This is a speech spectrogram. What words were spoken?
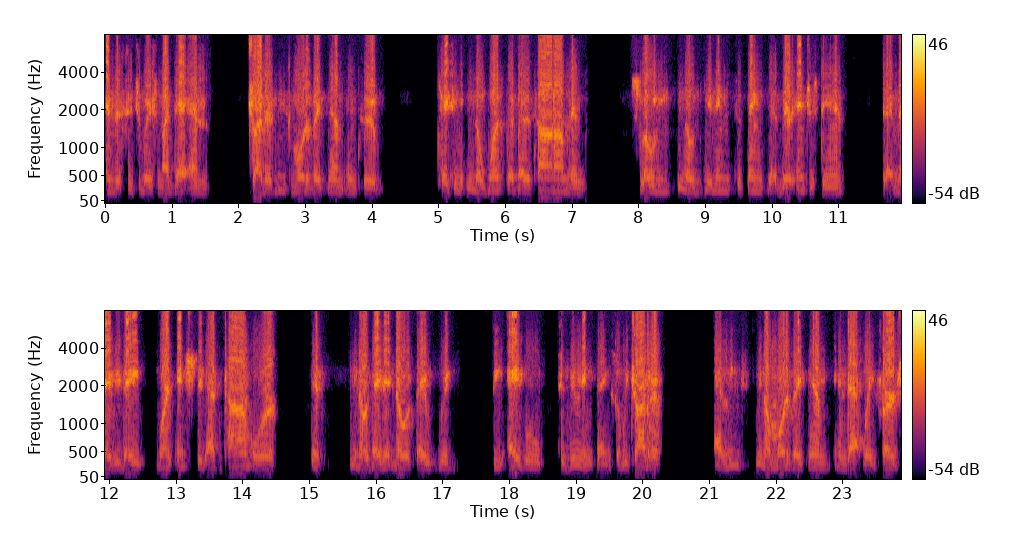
in the situation like that, and try to at least motivate them into taking you know one step at a time and slowly, you know, getting to things that they're interested in that maybe they weren't interested at the time or if, you know, they didn't know if they would be able to do anything. So we try to at least, you know, motivate them in that way first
